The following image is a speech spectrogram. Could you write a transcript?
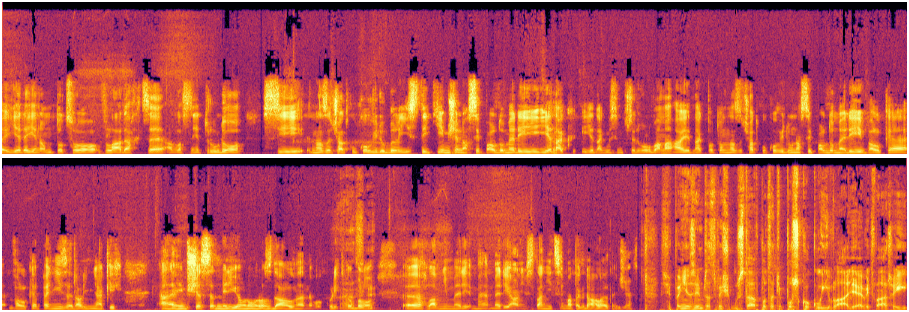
jede jenom to, co vláda chce a vlastně Trudeau si na začátku covidu byl jistý tím, že nasypal do médií, jednak, jednak myslím před volbama a jednak potom na začátku covidu nasypal do médií velké, velké peníze, dal jim nějakých, já nevím, 600 milionů rozdal, ne, nebo kolik to bylo eh, hlavním medi, mediálním stanicím a tak dále, takže. Že peníze jim tak spíš ústav v podstatě poskokují vládě, vytvářejí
